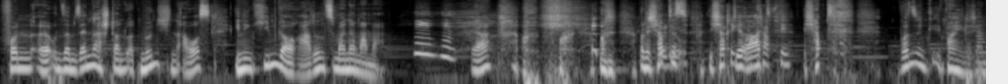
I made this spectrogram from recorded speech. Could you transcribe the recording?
von äh, unserem Senderstandort München aus in den Chiemgau radeln zu meiner Mama. Ja. Und, und ich habe das, ich habe die Rat, ich habe, wollen Sie, ich mache ihn gleich an.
